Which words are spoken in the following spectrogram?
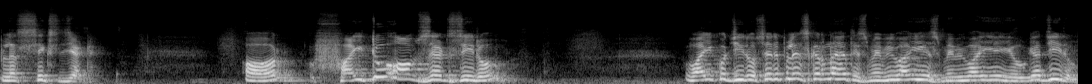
plus six z और five two of z zero y को जीरो से रिप्लेस करना है तो इसमें भी वाई है इसमें भी वाई है ये हो गया zero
